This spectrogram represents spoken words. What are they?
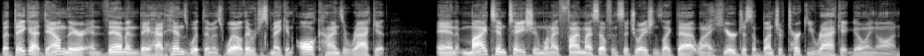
But they got down there and them and they had hens with them as well. They were just making all kinds of racket. And my temptation when I find myself in situations like that, when I hear just a bunch of turkey racket going on,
